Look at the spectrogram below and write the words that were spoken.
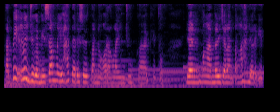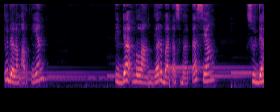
tapi lu juga bisa melihat dari sudut pandang orang lain juga gitu. Dan mengambil jalan tengah dari itu dalam artian tidak melanggar batas-batas yang sudah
